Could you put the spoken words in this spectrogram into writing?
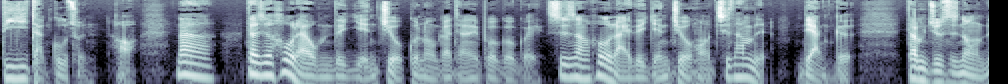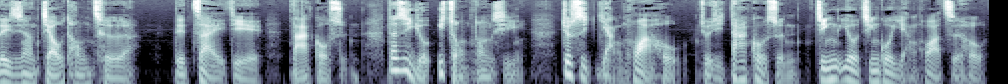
低胆固醇。好，那但是后来我们的研究，跟我刚才讲的报告过，事实上后来的研究哈，其实他们两个，他们就是那种类似像交通车啊的载这胆固醇，但是有一种东西。就是氧化后，就是胆固醇经又经过氧化之后，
